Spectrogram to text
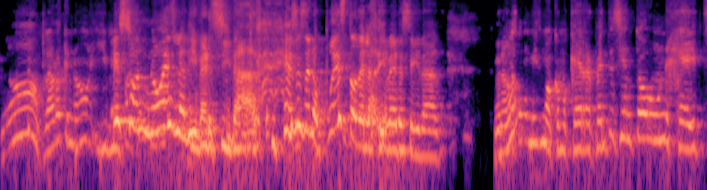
No, claro que no. Y Eso no es la diversidad. Ese es el opuesto de la diversidad. ¿No? Me lo mismo, como que de repente siento un hate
